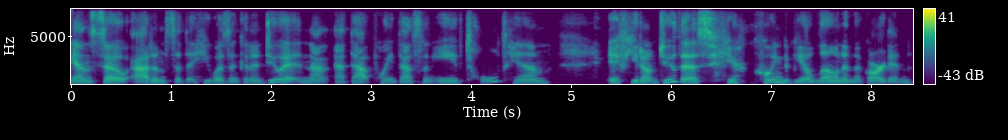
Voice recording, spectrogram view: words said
And so Adam said that he wasn't going to do it. And that, at that point, that's when Eve told him, if you don't do this, you're going to be alone in the garden.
